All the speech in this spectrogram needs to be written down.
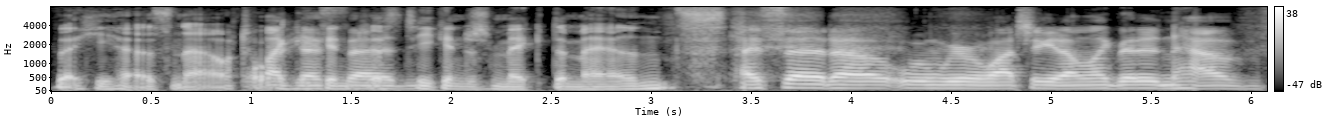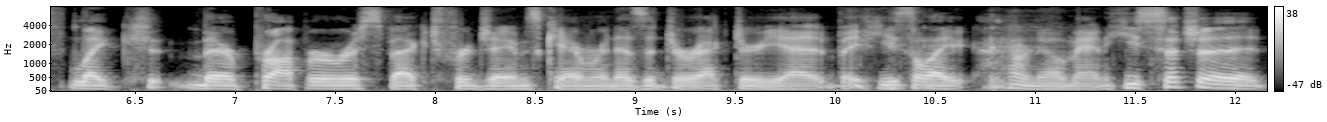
that he has now to Like where I he can said- just he can just make demands. I said uh, when we were watching it, I'm like, they didn't have like their proper respect for James Cameron as a director yet, but he's like, I don't know, man. He's such a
